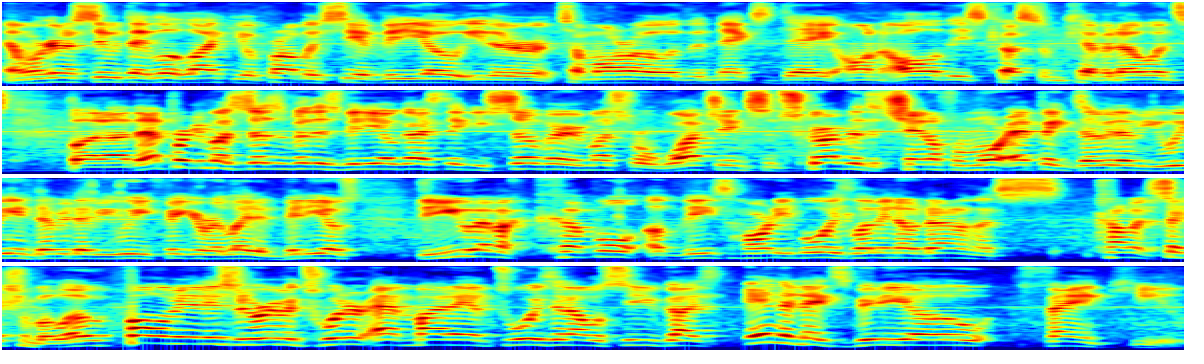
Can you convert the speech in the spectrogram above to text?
and we're going to see what they look like. You'll probably see a video either tomorrow or the next day on all of these custom Kevin Owens. But uh, that pretty much does it for this video, guys. Thank you so very much for watching. Subscribe to the channel for more epic WWE and WWE figure-related videos. Do you have a couple of these Hardy Boys? Let me know down in the comment section below. Follow me on Instagram and Twitter at MyDamnToys, and I will see you guys in the next video. Thank you.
